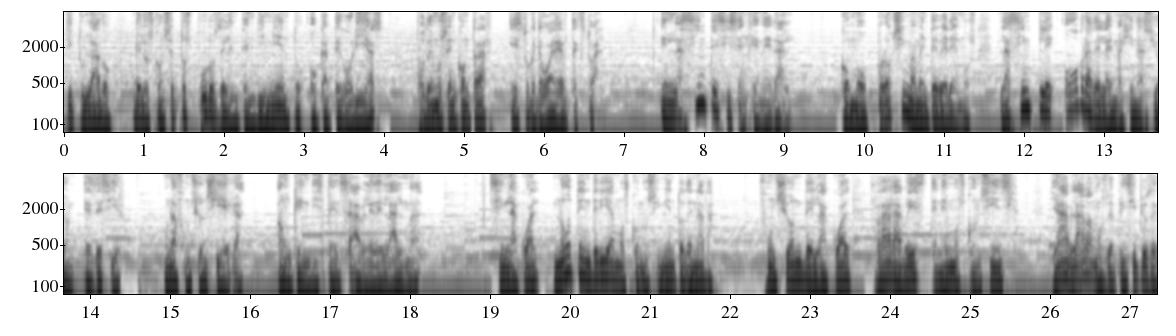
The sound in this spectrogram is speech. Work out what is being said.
titulado De los conceptos puros del entendimiento o categorías, podemos encontrar esto que te voy a leer textual. En la síntesis en general, como próximamente veremos, la simple obra de la imaginación, es decir, una función ciega, aunque indispensable del alma, sin la cual no tendríamos conocimiento de nada, función de la cual rara vez tenemos conciencia. Ya hablábamos de principios de,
